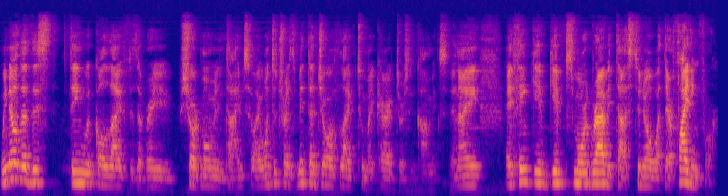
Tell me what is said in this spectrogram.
we know that this thing we call life is a very short moment in time. So I want to transmit that joy of life to my characters in comics, and I I think it gives more gravitas to know what they're fighting for.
